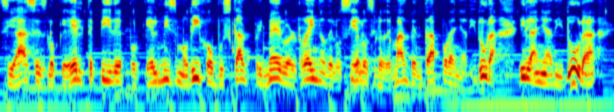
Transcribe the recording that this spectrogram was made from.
si haces lo que Él te pide, porque Él mismo dijo, buscad primero el reino de los cielos y lo demás vendrá por añadidura. Y la añadidura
